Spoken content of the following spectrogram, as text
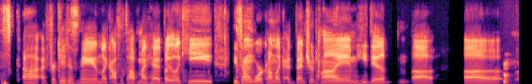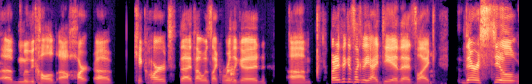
this uh I forget his name like off the top of my head, but like he he's done work on like Adventure Time. He did a uh uh a movie called uh Heart uh Kick Heart that I thought was like really good. Um but I think it's like the idea that it's like there is still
